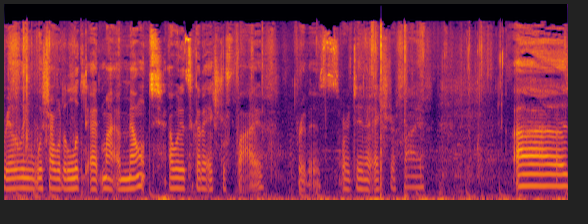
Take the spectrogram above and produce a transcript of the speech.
really wish I would have looked at my amount. I would have out an extra five for this or did an extra five. Uh,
